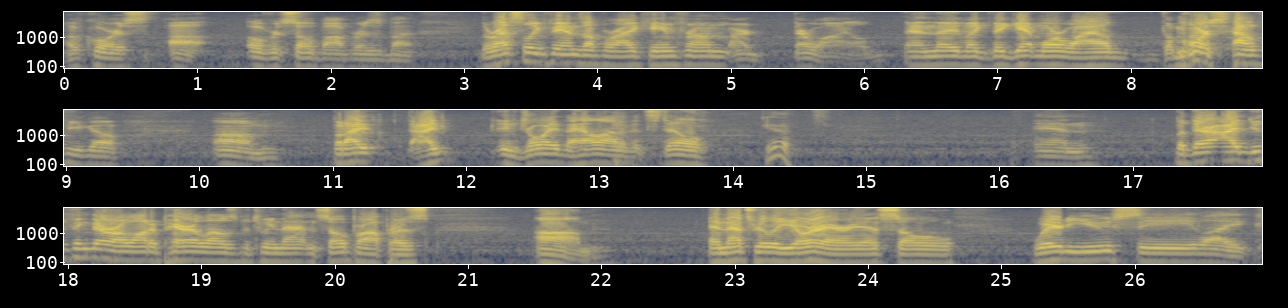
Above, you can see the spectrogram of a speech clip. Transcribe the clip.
of course uh, over soap operas but the wrestling fans up where i came from are they're wild and they like they get more wild the more south you go um but i i enjoy the hell out of it still Yeah. and but there I do think there are a lot of parallels between that and soap operas, um, and that's really your area. So, where do you see like?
